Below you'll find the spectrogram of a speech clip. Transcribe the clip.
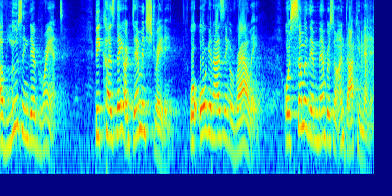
of losing their grant because they are demonstrating or organizing a rally or some of their members are undocumented.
